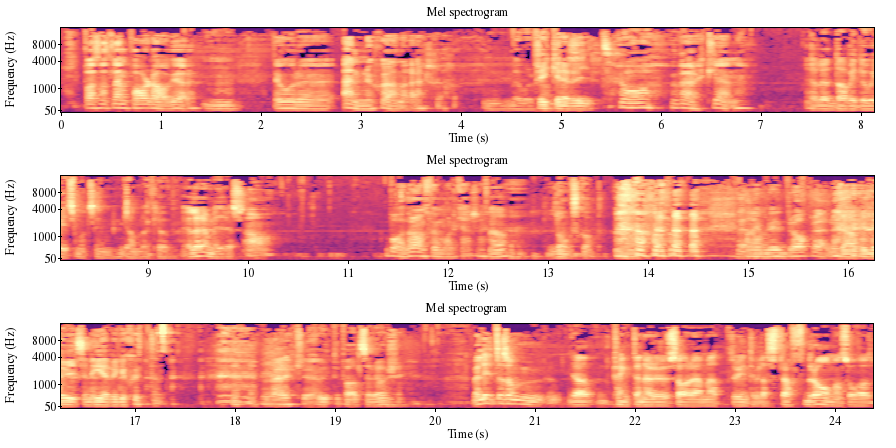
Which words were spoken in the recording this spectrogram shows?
hoppas att Lampard avgör. Det vore ännu skönare. Mm, det vore Pricken över i. Ja, verkligen. Eller David Luiz mot sin gamla klubb. Eller Ramirez. Ja. Båda de två mål kanske. Ja. Långskott. Han har blivit bra på det här nu. David Luiz, den evige skytten. Verkligen. Skjuter på allt som rör sig. Men lite som jag tänkte när du sa det här med att du inte vill ha straffdrama så.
